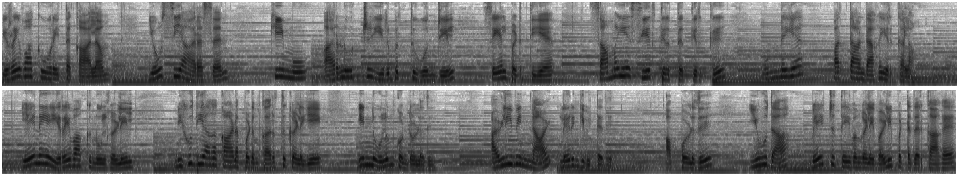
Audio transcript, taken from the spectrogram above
இறைவாக்கு உரைத்த காலம் யோசியா அரசன் கிமு அறுநூற்று இருபத்து ஒன்றில் செயல்படுத்திய சமய சீர்திருத்தத்திற்கு முன்னைய பத்தாண்டாக இருக்கலாம். ஏனைய இறைவாக்கு நூல்களில் மிகுதியாக காணப்படும் கருத்துக்களையே இந்நூலும் கொண்டுள்ளது. அழிவின் நாள் நெருங்கிவிட்டது. அப்பொழுது யூதா வேற்று தெய்வங்களை வழிபட்டதற்காக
